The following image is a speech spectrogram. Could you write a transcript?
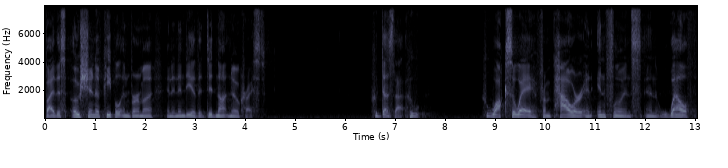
by this ocean of people in Burma and in India that did not know Christ. Who does that? Who, who walks away from power and influence and wealth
